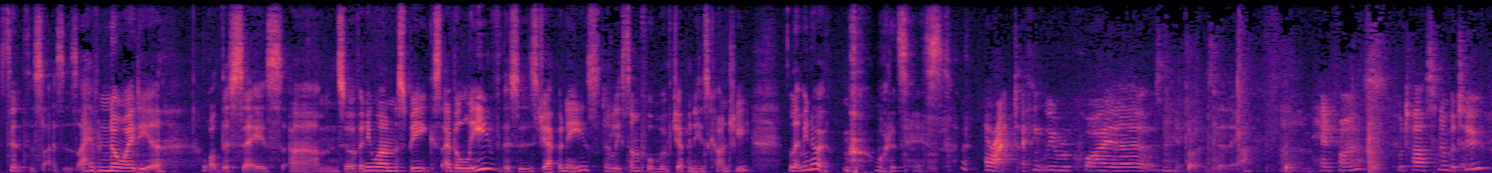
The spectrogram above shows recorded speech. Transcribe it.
synthesizers. I have no idea what this says. Um, so if anyone speaks, I believe this is Japanese, at least some form of Japanese kanji, let me know what it says. All right, I think we require, where's my headphones? There they are. Um, headphones for task number two.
